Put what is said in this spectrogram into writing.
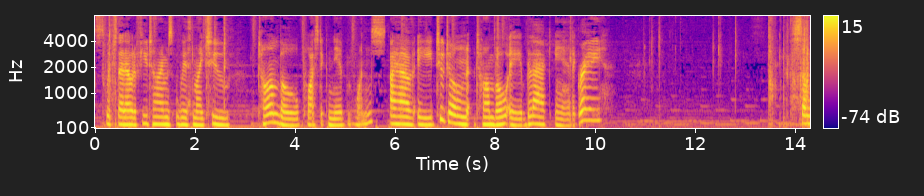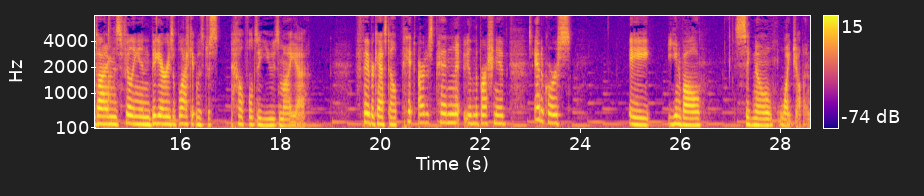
Switched that out a few times with my two Tombow plastic nib ones. I have a two-tone Tombow, a black and a gray. Sometimes filling in big areas of black, it was just helpful to use my uh, Faber-Castell Pitt Artist Pen in the brush nib. And of course, a Uni-Ball Signo white gel pen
